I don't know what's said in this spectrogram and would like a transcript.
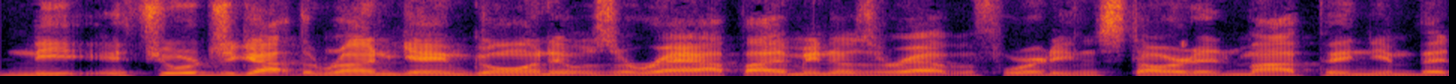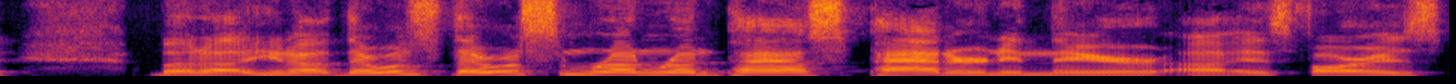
if Georgia got the run game going, it was a wrap. I mean, it was a wrap before it even started, in my opinion. But, but uh, you know, there was there was some run run pass pattern in there uh, as far as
